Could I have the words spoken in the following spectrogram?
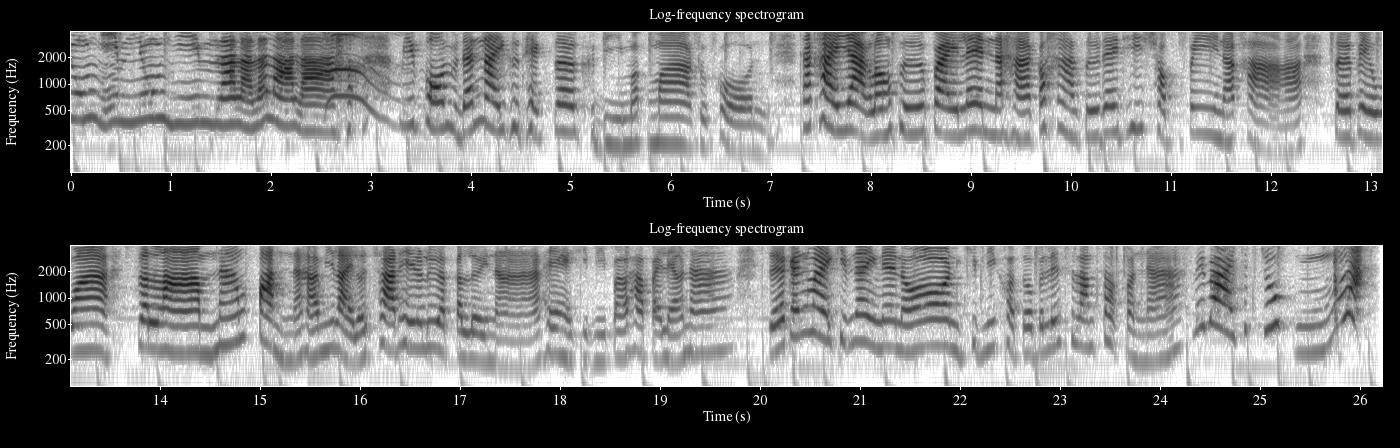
ยุ่มยิ้มยุ่มยิ้มลาลาลาลาลา มีโฟมอยู่ด้านในคือเท็กเจอร์คือดีมากๆทุกคน ถ้าใครอยากลองซื้อไปเล่นนะคะ ก็หาซื้อได้ที่ช้อปปีนะคะเซิร์ชไปว่า สลามน้ำปั่นนะคะ มีหลายรสชาติให้เลือกกันเลยนะ ถ้ายังไงคลิปนี้ป้าพาไปแล้วนะ เจอกันใหม่คลิปหน้าอีกแน่นอน คลิปนี้ขอตัวไปเล่นสลามต่อก่อนนะ บ๊ายบาย จุ๊บจุ๊บ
